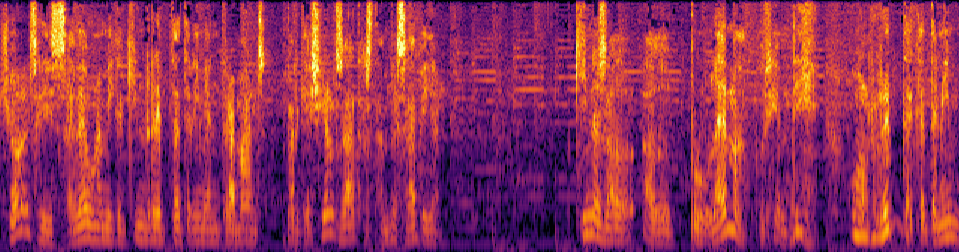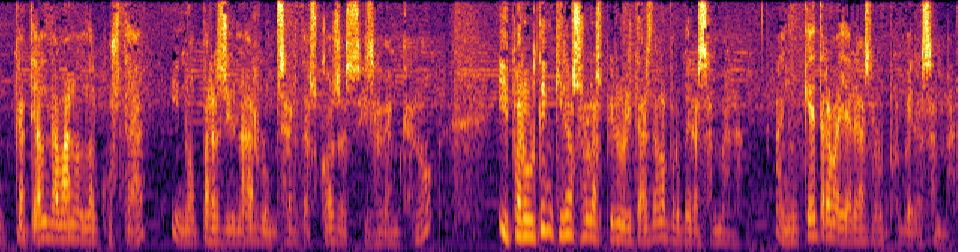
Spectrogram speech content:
això, és a dir, saber una mica quin repte tenim entre mans, perquè així els altres també sàpiguen quin és el, el problema, podríem dir, o el repte que tenim, que té al davant el del costat, i no pressionar-lo amb certes coses si sabem que no. I per últim, quines són les prioritats de la propera setmana? En què treballaràs la propera setmana?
